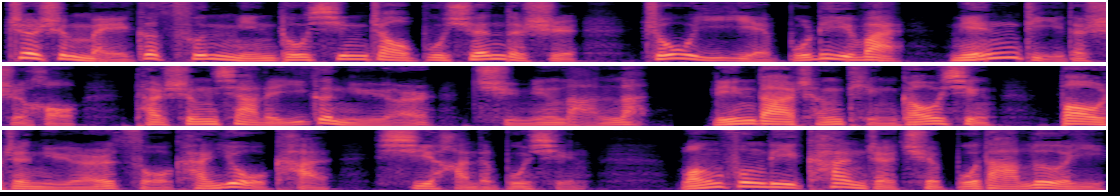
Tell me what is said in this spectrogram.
这是每个村民都心照不宣的事。周姨也不例外。年底的时候，她生下了一个女儿，取名兰兰。林大成挺高兴，抱着女儿左看右看，稀罕的不行。王凤丽看着却不大乐意，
